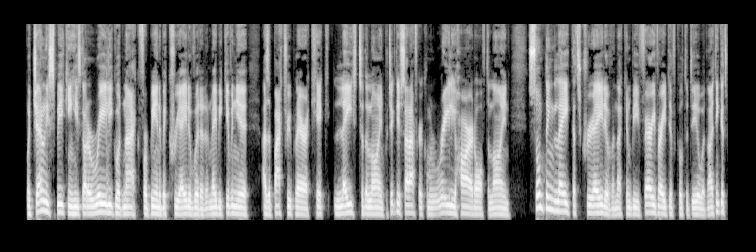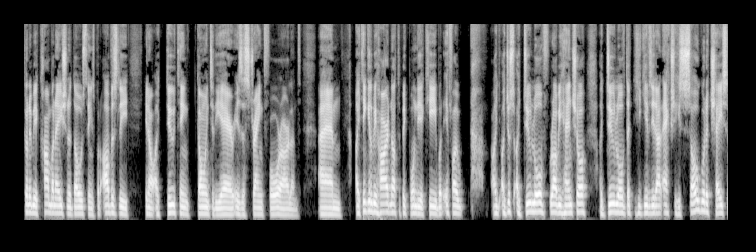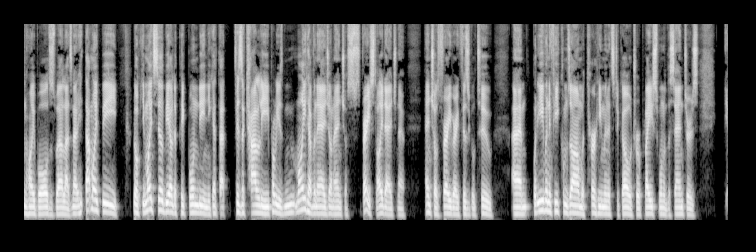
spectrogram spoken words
but generally speaking, he's got a really good knack for being a bit creative with it and maybe giving you as a back three player a kick late to the line, particularly if South Africa are coming really hard off the line something late that's creative and that can be very, very difficult to deal with. And I think it's going to be a combination of those things. But obviously, you know, I do think going to the air is a strength for Ireland. Um, I think it'll be hard not to pick Bundee Aki, but if I, I, I, just I do love Robbie Henshaw. I do love that he gives you that extra. He's so good at chasing high balls as well, lads. Now that might be look, you might still be able to pick Bundee and you get that physicality. He probably is, might have an edge on Henshaw, very slight edge now. Henshaw's very very physical too. Um, but even if he comes on with 30 minutes to go to replace one of the centres,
